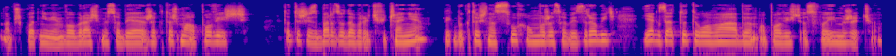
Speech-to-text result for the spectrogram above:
Na przykład, nie wiem, wyobraźmy sobie, że ktoś ma opowieść. To też jest bardzo dobre ćwiczenie. Jakby ktoś nas słuchał, może sobie zrobić, jak zatytułowałabym opowieść o swoim życiu.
